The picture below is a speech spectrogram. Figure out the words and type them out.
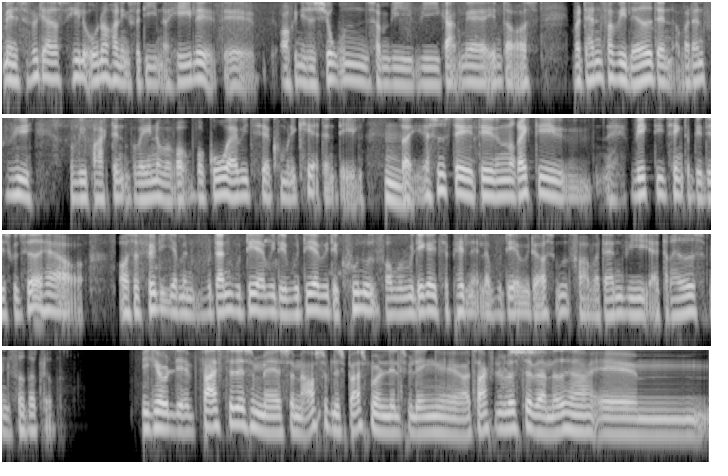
Men selvfølgelig er også hele underholdningsværdien og hele øh, organisationen, som vi, vi er i gang med at ændre os. Hvordan får vi lavet den, og hvordan får vi, får vi bragt den på banen, og hvor, hvor gode er vi til at kommunikere den del. Mm. Så jeg synes, det, det er en rigtig vigtige ting, der bliver diskuteret her, og, og selvfølgelig, jamen, hvordan vurderer vi det? Vurderer vi det kun ud fra, hvor vi ligger i tabellen, eller vurderer vi det også ud fra, hvordan vi er drevet som en fodboldklub? Vi kan jo faktisk stille det som, øh, som afsluttende spørgsmål, Niels Villing, øh, og tak fordi du har lyst til at være med her. Øhm,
